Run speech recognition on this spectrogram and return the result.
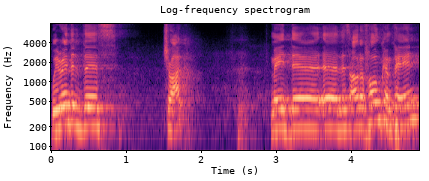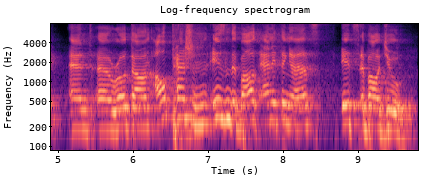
We rented this truck, made the, uh, this out of home campaign, and uh, wrote down our passion isn't about anything else it's about you.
